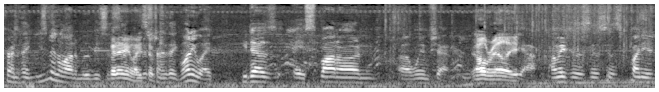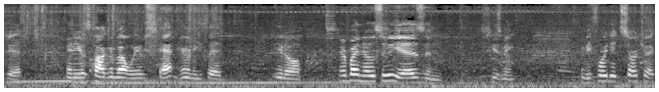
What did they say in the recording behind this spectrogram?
Trying to think. He's been in a lot of movies. But anyway, I'm just so- trying to think. Well, anyway, he does a spot on uh, William Shatner. Oh, really? Yeah, I mean, this is funny as shit. And he was talking about William Shatner, and he said, you know, everybody knows who he is, and excuse me. And before he did Star Trek,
